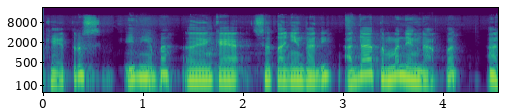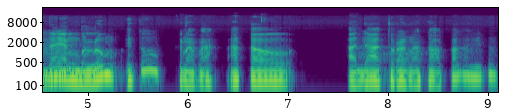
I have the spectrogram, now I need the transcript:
Oke, terus ini apa eh, yang kayak setanyain tadi, ada teman yang dapat, ada Hmm. yang belum, itu kenapa? Atau ada aturan atau apa gitu?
